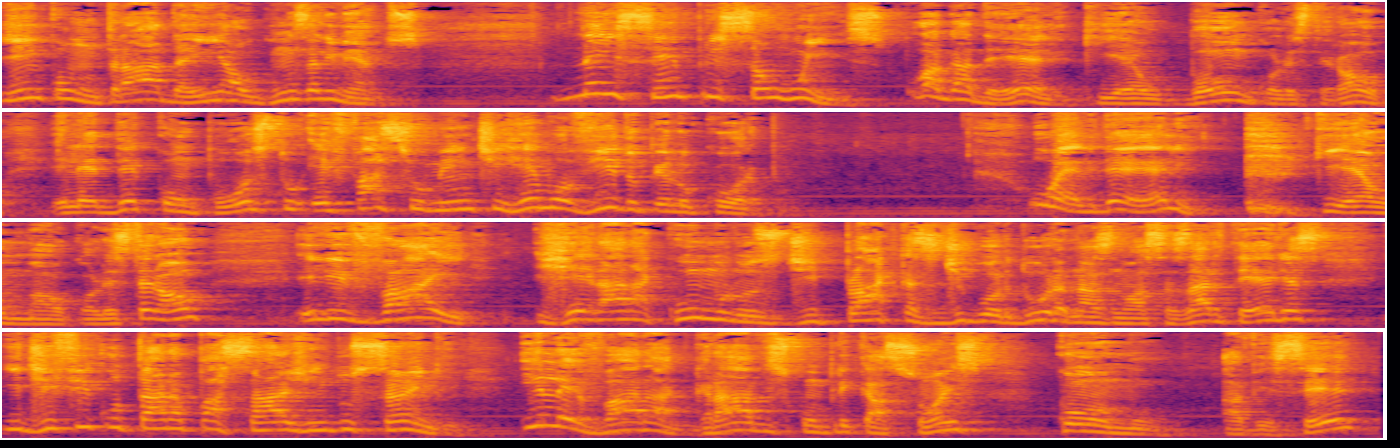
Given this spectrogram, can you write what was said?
e encontrada em alguns alimentos. Nem sempre são ruins. O HDL, que é o bom colesterol, ele é decomposto e facilmente removido pelo corpo. O LDL, que é o mau colesterol, ele vai gerar acúmulos de placas de gordura nas nossas artérias e dificultar a passagem do sangue e levar a graves complicações como AVC,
